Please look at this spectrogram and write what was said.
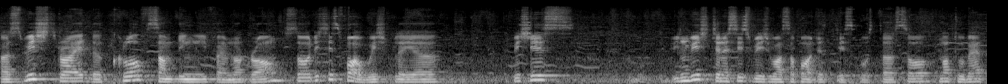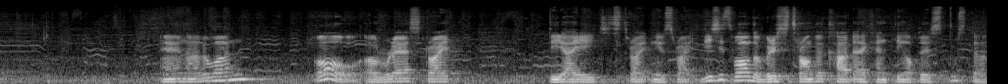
a Switch Stride, the Cloth something if I'm not wrong. So this is for a Wish player, which is in which Genesis Wish was supported this booster, so not too bad. And another one, oh, a rare strike, DIA strike, new strike. This is one of the very stronger card I can think of this booster.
